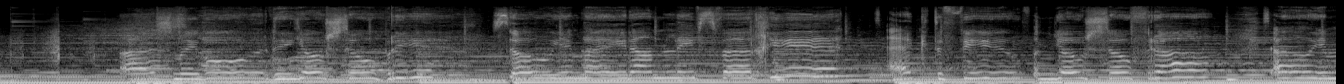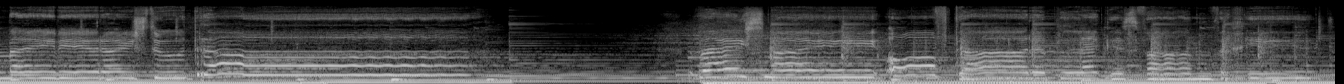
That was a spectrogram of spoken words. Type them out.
As my woorde jou so breek, sou jy my dan liefs vergeet. As ek te veel van jou sou vra, sal jy my weer is van vergeet.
